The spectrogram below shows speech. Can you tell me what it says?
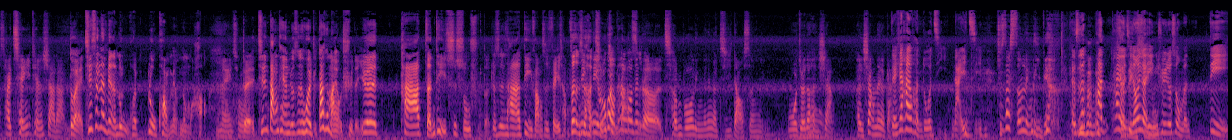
才前一天下大雨。对，其实那边的路会路况没有那么好，没错。对，其实当天就是会觉，但是蛮有趣的，因为它整体是舒服的，就是它的地方是非常，真的是很亲你如果有看过那个陈柏霖的那个《极岛森林》，我觉得很像，很像那个感觉，等一下，它有很多集，哪一集？就是在森林里边。可是它它有其中一个营区，就是我们第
